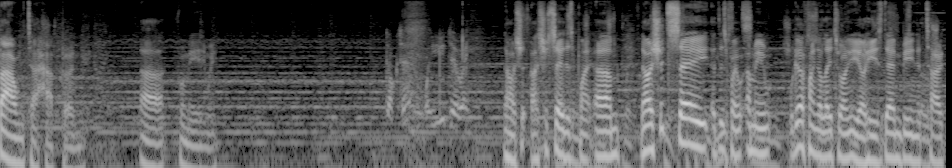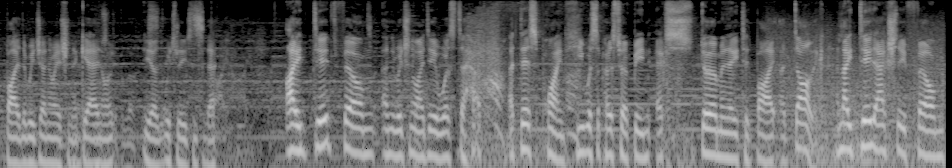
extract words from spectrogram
bound to happen, uh, for me anyway. Doctor, what are you doing? Now I, sh- I should say at this point. Um, now I should say at this point. I mean, we're gonna find out later on. You know, he's then being attacked by the regeneration again, or you know, which leads into that. I did film an original idea was to have at this point he was supposed to have been exterminated by a Dalek, and I did actually film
